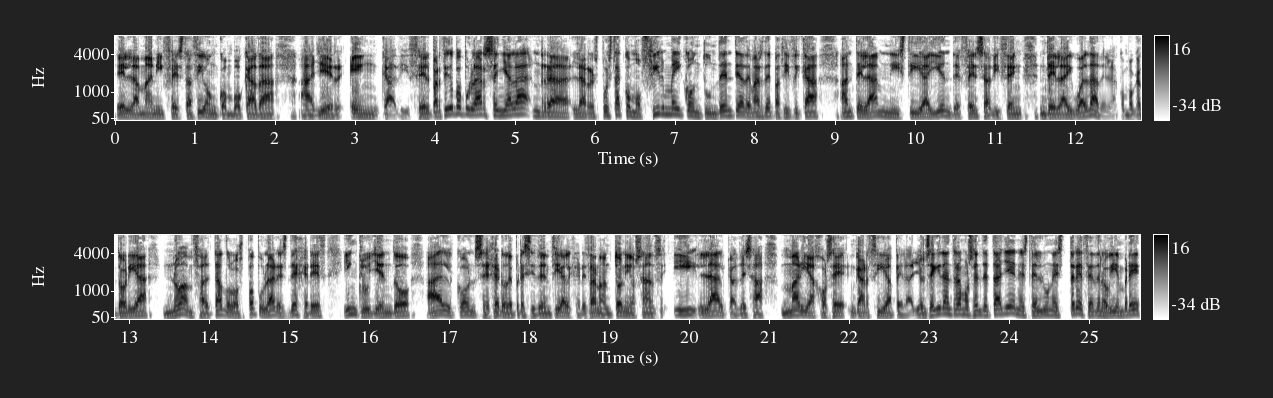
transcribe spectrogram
en la manifestación convocada ayer en Cádiz. El Partido Popular señala la respuesta como firme y contundente, además de pacífica, ante la amnistía y en defensa, dicen, de la igualdad. En la convocatoria no han faltado los populares de Jerez, incluyendo al consejero de presidencia, el jerezano Antonio Sanz, y la alcaldesa María José García Pelayo. Enseguida entramos en detalle en este lunes 13 de noviembre,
